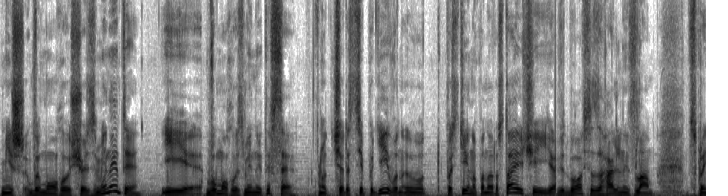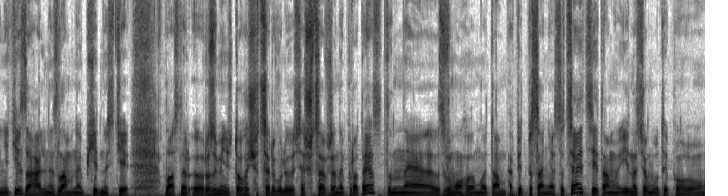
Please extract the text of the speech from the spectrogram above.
між вимогою щось змінити і вимогою змінити все. От через ці події вони от постійно по наростаючій відбувався загальний злам в сприйнятті, загальний злам в необхідності, власне, розуміння того, що це революція, що це вже не протест, не з вимогами там підписання асоціації. Там і на цьому, типу,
